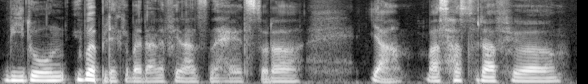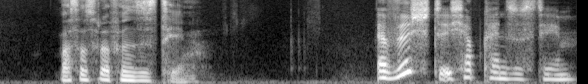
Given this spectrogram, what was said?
wie du einen Überblick über deine Finanzen hältst? Oder ja, was hast du da für, was hast du da für ein System? Erwischt, ich habe kein System.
